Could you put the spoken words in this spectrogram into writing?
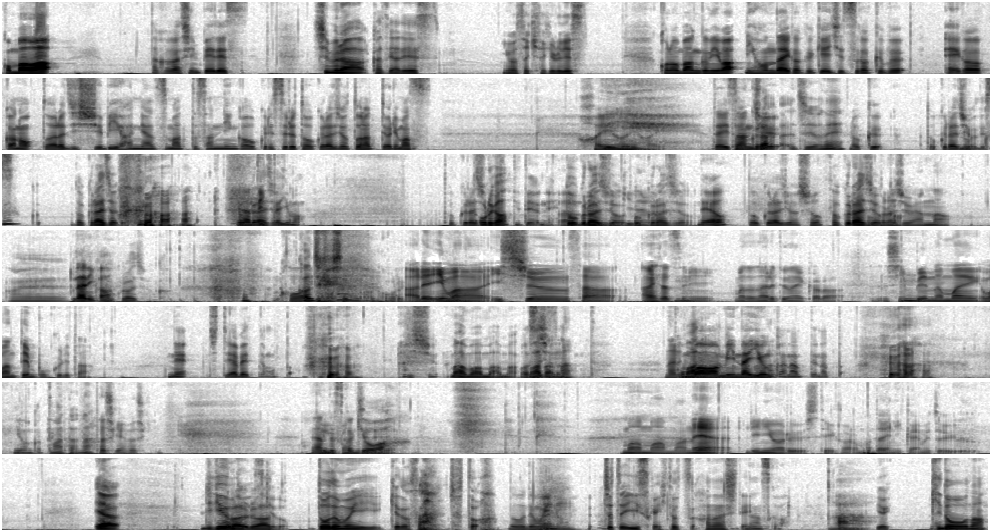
こんばんは中川新平です志村和也です。岩崎健です。この番組は日本大学芸術学部映画学科のとある実習 B 班に集まった3人がお送りするトークラジオとなっておりますはいはいはい。第ドクラ36ジオね。トークラジオですドクラジオですね。え なんて言ったトークラジオ今？トークラジオ俺がって言ったよねあトークラジオ、トークラジオ。だよトークラジオでしょ？トークラジオかラ。ジオやんな。えー何ラジオか。怖い勘違いしてる。あれ今、一瞬さ、挨拶にまだ慣れてないから、新編名前ワンテンポ遅れた。ねちょっとやべって思った 一瞬まあまあまあまあ。まだな。こんばんはみんな言うんかなってなった 言わんかったまだな。確かに確か何ですか今日は？に。まあまあまあね、リニューアルしてからまあ第2回目という。いや、リニューアルはど。どうでもいいけどさ、ちょっと、どうでもいいの？ちょっといいですか、一つ話して。なんすか？何あいや、昨日な、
